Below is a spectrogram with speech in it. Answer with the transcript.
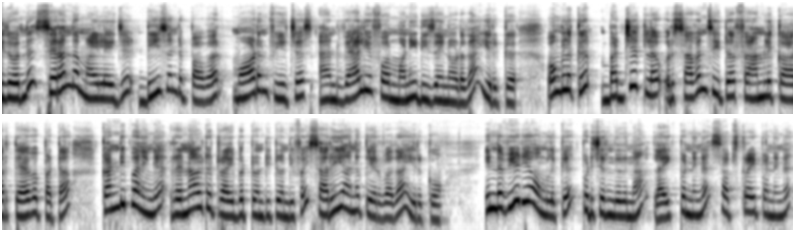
இது வந்து சிறந்த mileage decent power modern features and value for money டிசைனோட தான் இருக்குது உங்களுக்கு பட்ஜெட்டில் ஒரு செவன் சீட்டர் ஃபேமிலி கார் தேவைப்பட்டால் கண்டிப்பாக நீங்கள் Renault Triber twenty twenty five சரியான தேர்வாக தான் இருக்கும். இந்த வீடியோ உங்களுக்கு பிடிச்சிருந்ததுன்னா லைக் பண்ணுங்கள் சப்ஸ்கிரைப் பண்ணுங்கள்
